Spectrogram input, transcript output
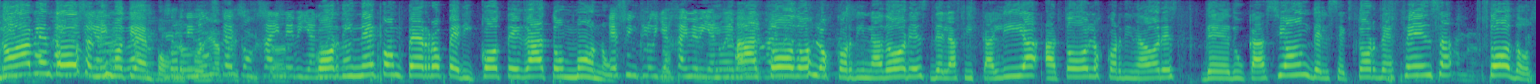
No hablen todos al mismo tiempo. ¿Coordinó usted con Jaime Villanueva? Coordiné con perro, pericote, gato, mono. ¿Eso incluye a Jaime Villanueva? A todos los coordinadores de la Fiscalía, a todos los coordinadores de educación, del sector defensa, todos,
